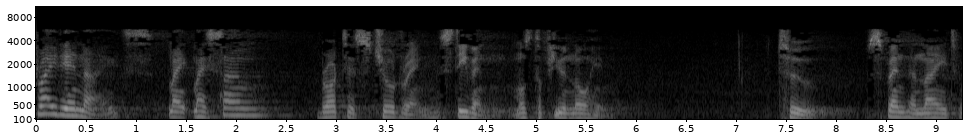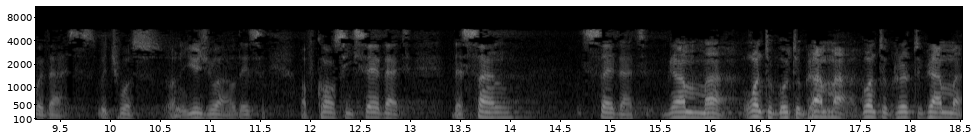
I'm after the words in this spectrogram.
Friday nights, my, my son brought his children, Stephen, most of you know him, to spend the night with us, which was unusual. Of course, he said that the son said that grandma want to go to grandma, want to go to grandma,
